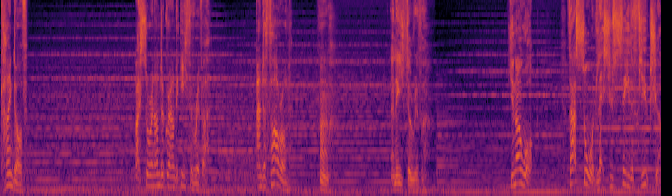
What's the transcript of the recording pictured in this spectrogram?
Kind of. I saw an underground ether river. And Otharon. Huh. An ether river. You know what? That sword lets you see the future.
